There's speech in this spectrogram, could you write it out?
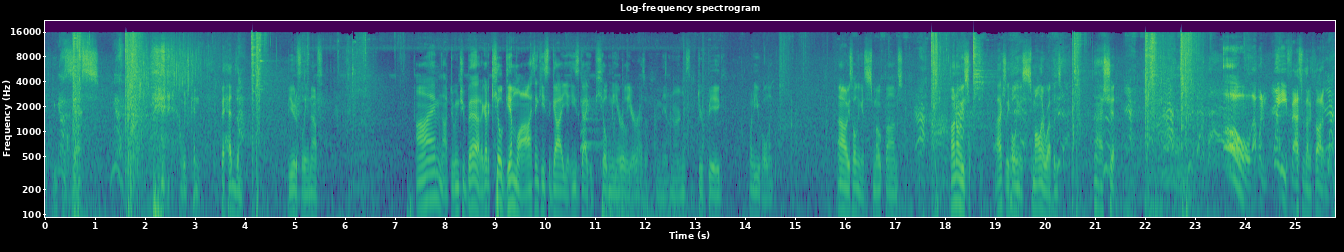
that you possess. Which can behead them beautifully enough. I'm not doing too bad. I gotta kill Gimla. I think he's the guy. Yeah, he's the guy who killed me earlier as a man arms. Dirt big. What are you holding? Oh, he's holding his smoke bombs. Oh no, he's actually holding his smaller weapons. Ah, shit. Oh, that went way faster than I thought it would.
